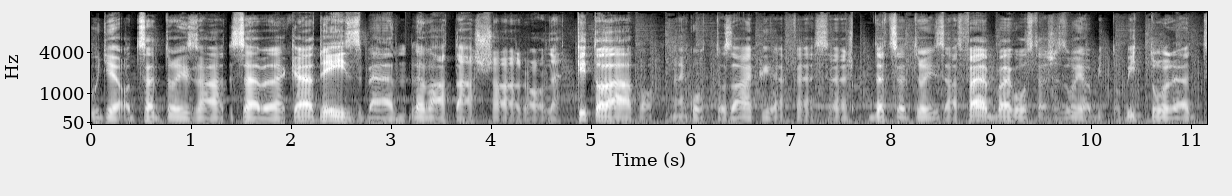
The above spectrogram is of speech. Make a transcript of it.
ugye a centralizált szervereket részben leváltására lett kitalálva, meg ott az IPFS-es decentralizált felmegosztás, ez olyan, mint a BitTorrent,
